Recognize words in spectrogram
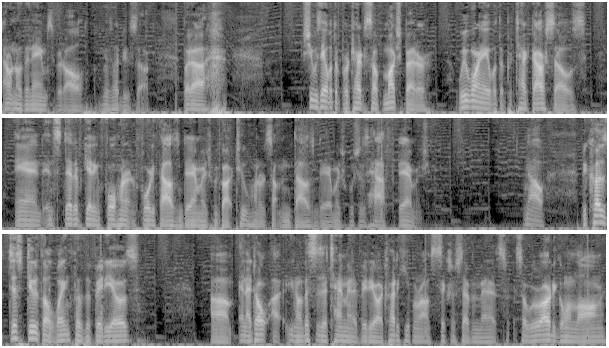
I don't know the names of it all because I do suck. But uh, she was able to protect herself much better. We weren't able to protect ourselves. And instead of getting 440,000 damage, we got 200 something thousand damage, which is half damage. Now, because just due to the length of the videos, um, and I don't, uh, you know, this is a 10 minute video. I try to keep around 6 or 7 minutes. So we were already going long.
